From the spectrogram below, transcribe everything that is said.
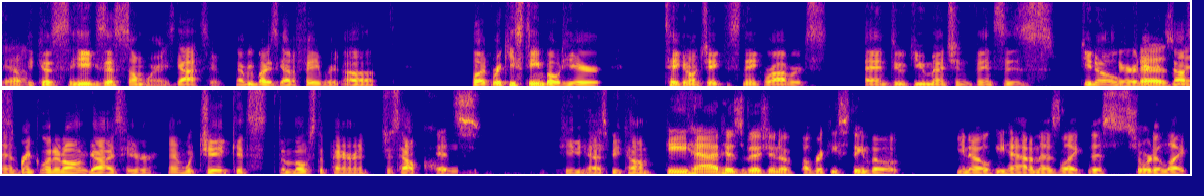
yeah. because he exists somewhere. He's got to. Everybody's got a favorite. Uh, but Ricky Steamboat here taking on Jake the Snake Roberts and Duke. You mentioned Vince's, you know, There it very man. sprinkling it on guys here, and with Jake, it's the most apparent just how cool It's he has become. he had his vision of, of Ricky Steamboat. You know, he had him as like this sort of like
